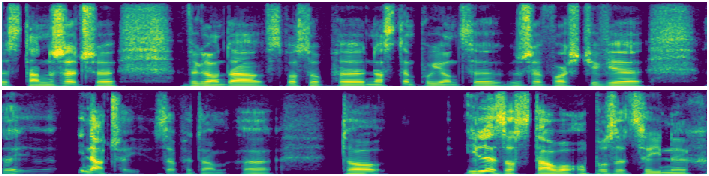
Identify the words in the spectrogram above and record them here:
e, stan rzeczy wygląda w sposób e, następujący, że właściwie e, inaczej zapytam, to ile zostało opozycyjnych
